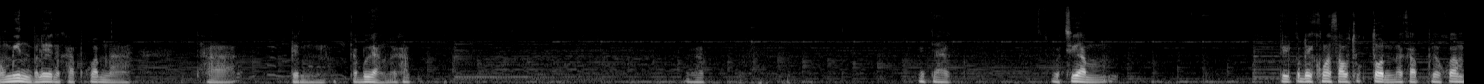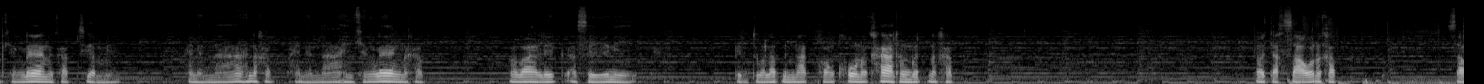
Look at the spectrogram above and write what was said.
2มิลไปเลยนะครับ ความหนาถ้าเป็นกระเบื้องนะครับนะครับจากเชื่อม ติดกับเหล็กหัวเสาทุกต้นนะครับ เพื่อความแข็งแรงนะครับเชื่อมให้ให้แน่นหนานะครับให้แน่นหนาให้แข็งแรงนะครับเพราะว่าเล็กอาเซนี่ เป็นตัวรับน้ำหนักของโครงหลังคาทั้งหมดนะครับ ต่อจากเสานะครับ เสา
